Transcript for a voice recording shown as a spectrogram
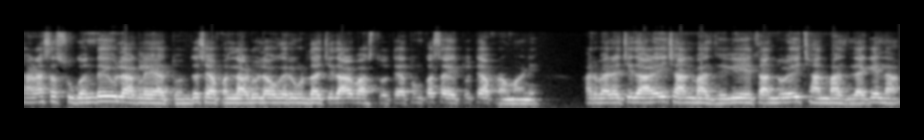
छान असा सुगंध येऊ लागला यातून. जसे आपण लाडूला वगैरे उडदाची डाळ भाजतो त्यातून कसा येतो त्याप्रमाणे. हरभऱ्याची डाळही छान भाजलेली आहे तांदूळही छान भाजल्या गेला.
